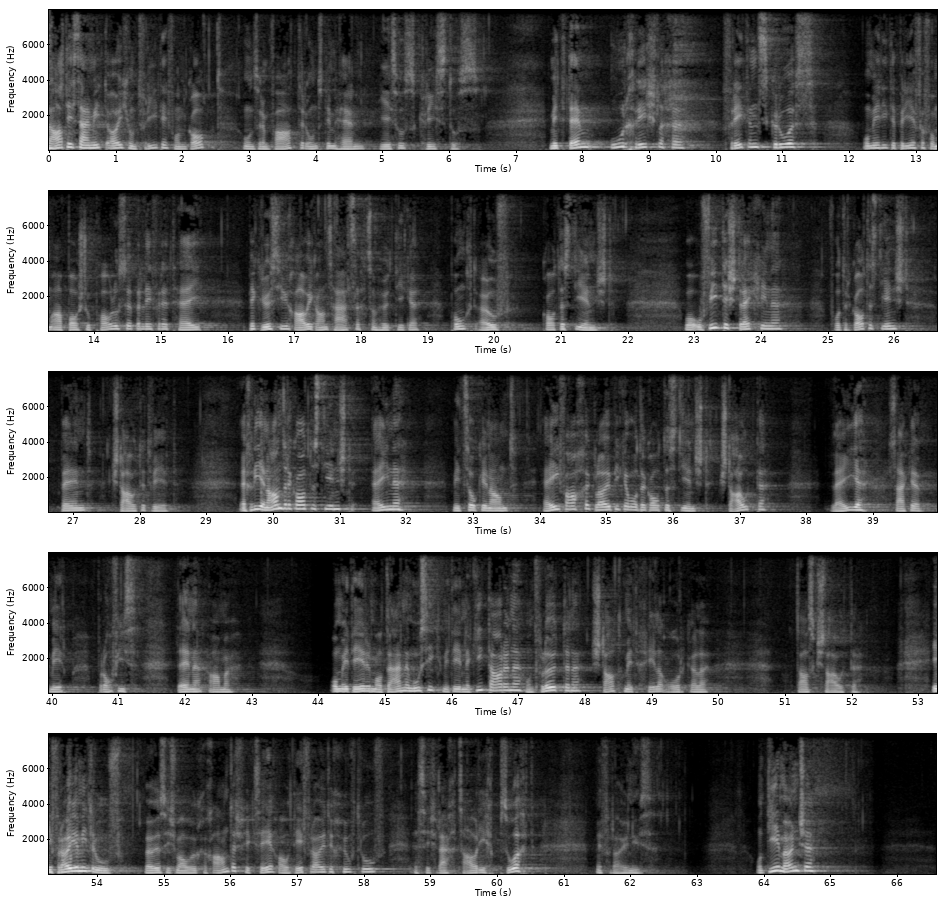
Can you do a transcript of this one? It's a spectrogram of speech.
Gnade sei mit euch und Friede von Gott, unserem Vater und dem Herrn Jesus Christus. Mit dem urchristlichen Friedensgruß, den wir in den Briefen vom Apostel Paulus überliefert haben, begrüße ich euch alle ganz herzlich zum heutigen Punkt 11 Gottesdienst, wo auf weiten Strecken von der Gottesdienstband gestaltet wird. Ein bisschen anderer Gottesdienst, einer mit sogenannten einfachen Gläubigen, die den Gottesdienst gestalten. Laien, sagen wir Profis, denen haben und mit ihrer modernen Musik, mit ihren Gitarren und Flöten, statt mit Kirchenorgeln, das gestalten. Ich freue mich drauf, weil es ist mal wirklich anders. Ich sehe, auch ihr freut euch drauf. Es ist recht zahlreich besucht. Wir freuen uns. Und die Menschen,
